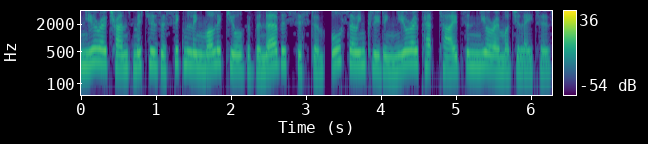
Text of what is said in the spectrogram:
Neurotransmitters are signaling molecules of the nervous system, also including neuropeptides and neuromodulators.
